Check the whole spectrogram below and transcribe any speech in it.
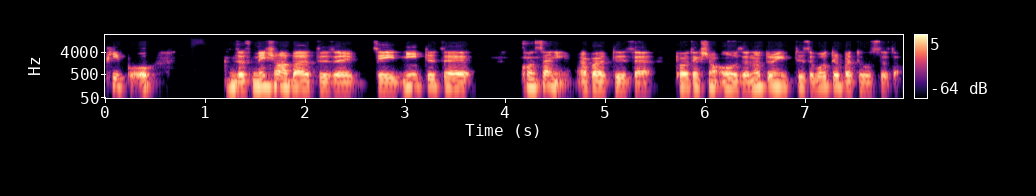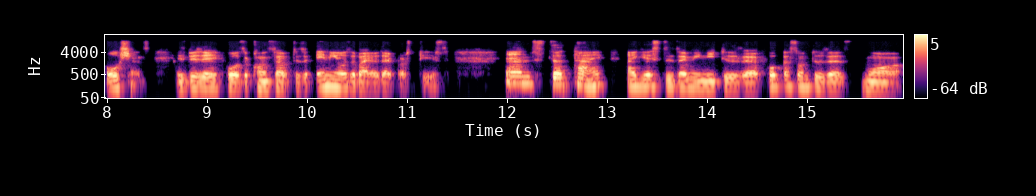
people, just mention about the they need to the concerning about the protection of the not only to the water but also the oceans, especially for the conserve to the any of the biodiversities. And that time, I guess that we need to the focus on to the more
